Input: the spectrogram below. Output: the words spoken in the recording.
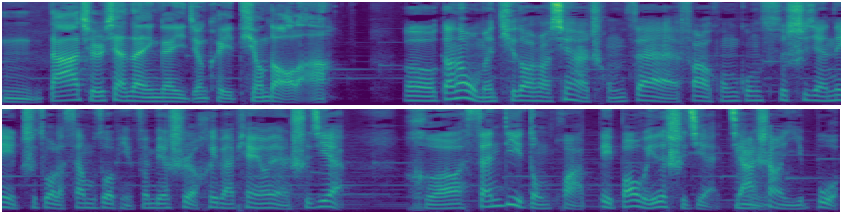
嗯，大家其实现在应该已经可以听到了啊。呃，刚才我们提到说，新海诚在法老空公司事件内制作了三部作品，分别是《黑白片遥远世界》和 3D 动画《被包围的世界》，加上一部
